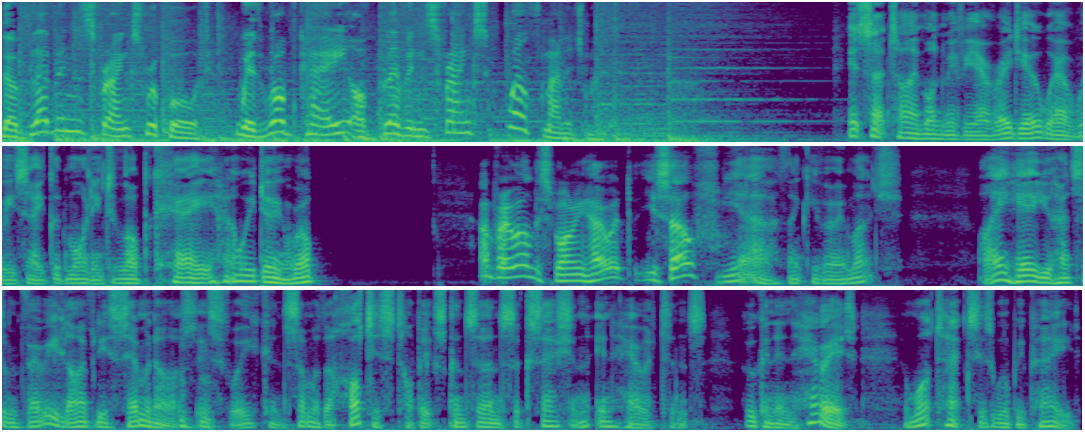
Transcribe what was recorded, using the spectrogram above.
The Blevins Franks Report with Rob Kay of Blevins Franks Wealth Management. It's that time on Riviera Radio where we say good morning to Rob Kay. How are we doing, Rob? I'm very well this morning, Howard. Yourself? Yeah, thank you very much. I hear you had some very lively seminars mm-hmm. this week, and some of the hottest topics concern succession, inheritance, who can inherit, and what taxes will be paid.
